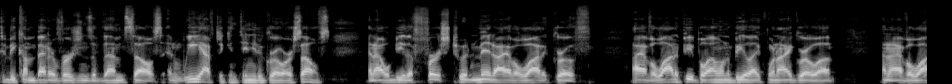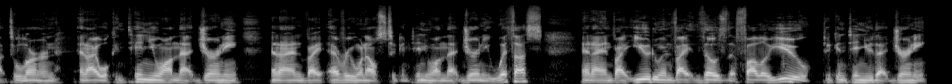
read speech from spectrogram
to become better versions of themselves. And we have to continue to grow ourselves. And I will be the first to admit I have a lot of growth. I have a lot of people I want to be like when I grow up, and I have a lot to learn. And I will continue on that journey. And I invite everyone else to continue on that journey with us. And I invite you to invite those that follow you to continue that journey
